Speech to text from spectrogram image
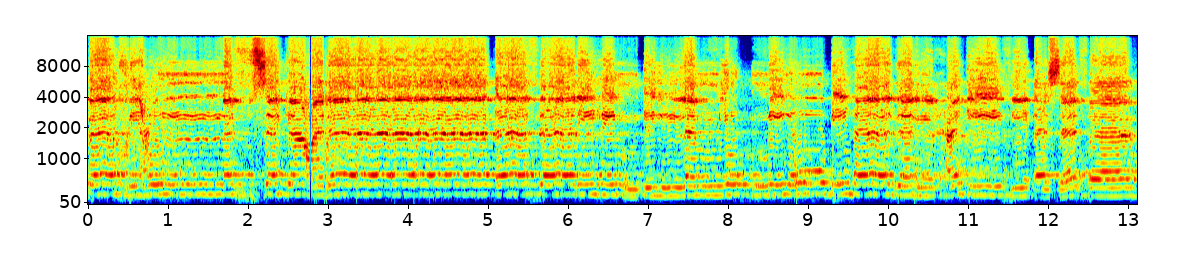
باخع نفسك على آثارهم إن لم يؤمنوا بهذا الحديث أسفا.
